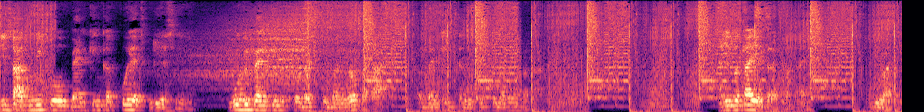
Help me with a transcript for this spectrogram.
जिस आदमी को बैंकिंग का कोई एक्सपीरियंस नहीं है, वो भी बैंकिंग प्रोडक्ट के बारे में पता है, और बैंकिंग सर्विसेज़ के बारे में पता है। सही बताइए तरह पता है ये बात है।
